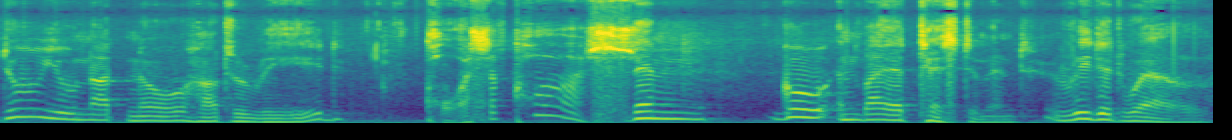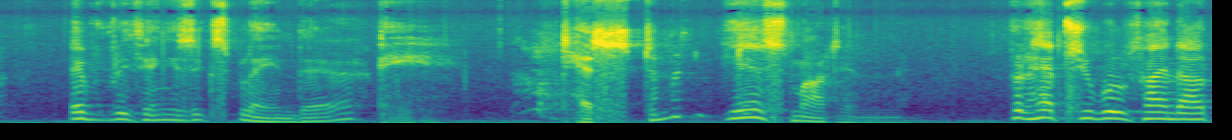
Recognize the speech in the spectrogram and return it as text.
Do you not know how to read? Of course, of course. Then go and buy a testament. Read it well. Everything is explained there. A testament? Yes, Martin. Perhaps you will find out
